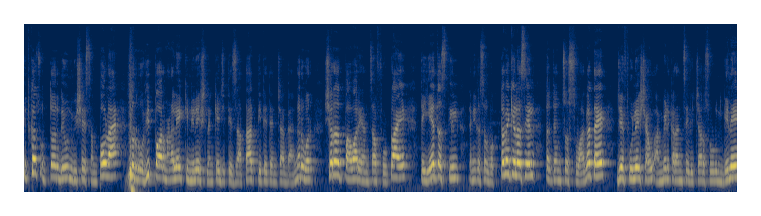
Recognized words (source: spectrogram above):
इतकंच उत्तर देऊन विषय संपवला आहे तर रोहित पवार म्हणाले की निलेश लंके जिथे जातात तिथे त्यांच्या बॅनरवर शरद पवार यांचा फोटो आहे. ते येत असतील त्यांनी तसं वक्तव्य केलं असेल तर त्यांचं स्वागत आहे. जे फुले शाहू आंबेडकरांचे विचार सोडून गेले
